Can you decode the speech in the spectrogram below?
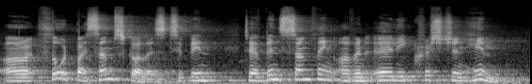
are thought by some scholars to, been, to have been something of an early Christian hymn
